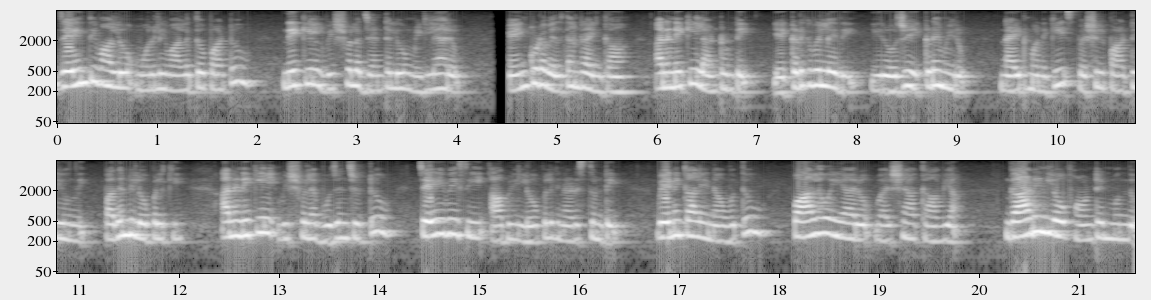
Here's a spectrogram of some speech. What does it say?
జయంతి వాళ్ళు మురళి వాళ్ళతో పాటు నిఖిల్ విశ్వల జంటలు మిగిలారు. నేను కూడా వెళ్తాన్రా ఇంకా అని నిఖిల్ అంటుంటే ఎక్కడికి వెళ్ళేది? ఈరోజు ఇక్కడే మీరు. నైట్ మనకి స్పెషల్ పార్టీ ఉంది. పదండి లోపలికి. అని నిఖిల్ విశ్వల భుజం చుట్టూ చేయి వేసి అభి లోపలికి నడుస్తుంటే వెనకాలే నవ్వుతూ ఫాలో అయ్యారు వర్ష కావ్య. గార్డెన్లో ఫౌంటైన్ ముందు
